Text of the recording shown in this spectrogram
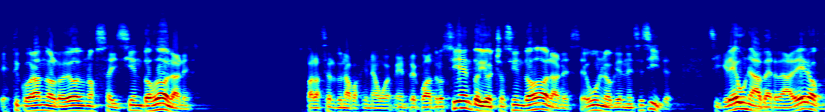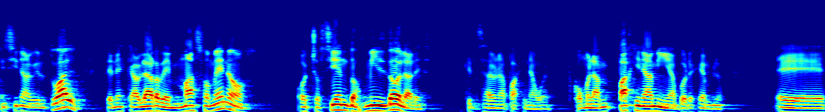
estoy cobrando alrededor de unos 600 dólares para hacerte una página web. Entre 400 y 800 dólares, según lo que necesites. Si querés una verdadera oficina virtual, tenés que hablar de más o menos 800 mil dólares que te sale una página web. Como la página mía, por ejemplo. Eh,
